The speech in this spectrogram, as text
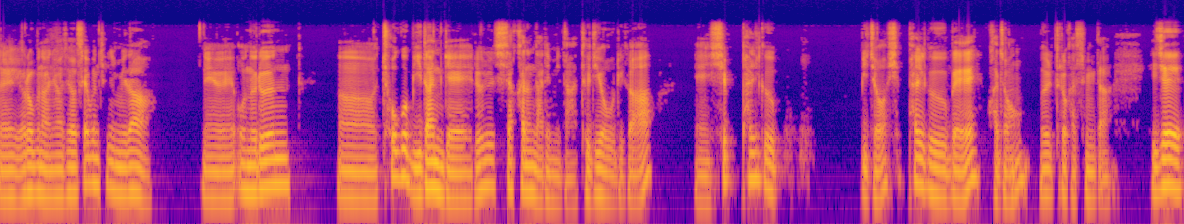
네, 여러분 안녕하세요. 세븐틴입니다. 네, 오늘은 어, 초급 2단계를 시작하는 날입니다. 드디어 우리가 18급이죠. 18급의 과정을 들어갔습니다. 이제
